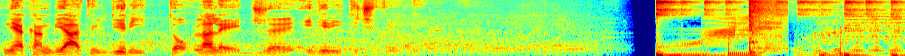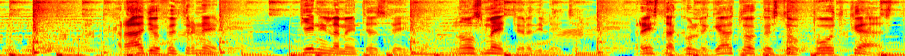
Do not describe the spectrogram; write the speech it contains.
ne ha cambiato il diritto, la legge, i diritti civili. Radio Feltrinelli. Tieni la mente a sveglia, non smettere di leggere. Resta collegato a questo podcast.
